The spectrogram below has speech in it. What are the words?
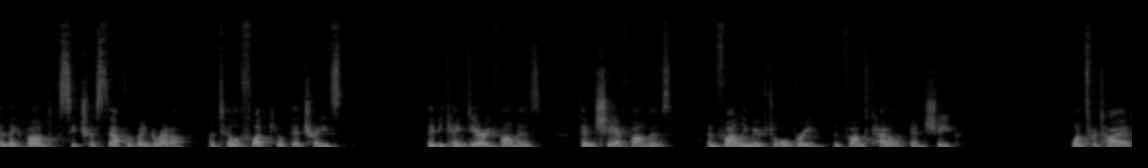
and they farmed citrus south of Wangaratta until a flood killed their trees. They became dairy farmers, then share farmers, and finally moved to Albury and farmed cattle and sheep. Once retired,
